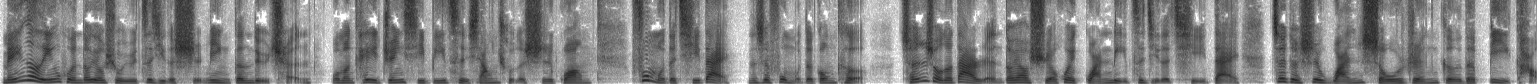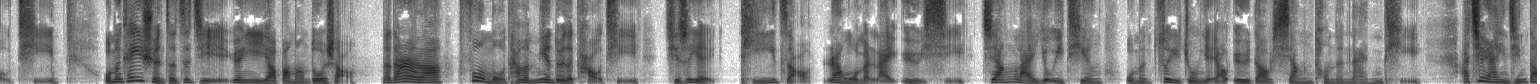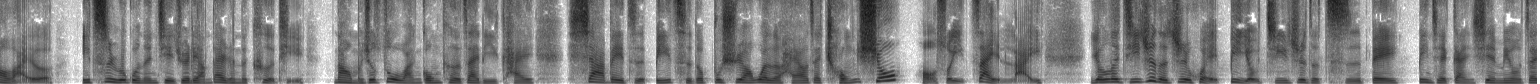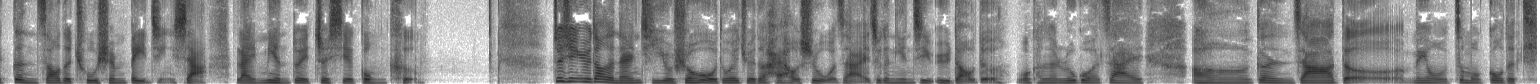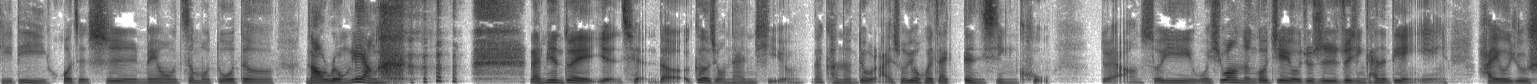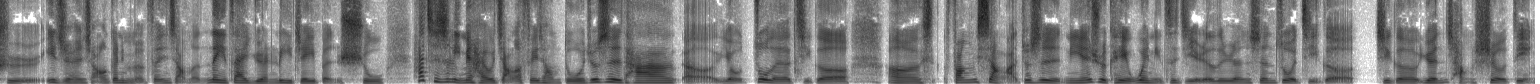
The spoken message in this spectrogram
每一个灵魂都有属于自己的使命跟旅程，我们可以珍惜彼此相处的时光。父母的期待，那是父母的功课。成熟的大人都要学会管理自己的期待，这个是完熟人格的必考题。我们可以选择自己愿意要帮忙多少。那当然啦，父母他们面对的考题，其实也。提早让我们来预习，将来有一天我们最终也要遇到相同的难题啊！既然已经到来了，一次如果能解决两代人的课题，那我们就做完功课再离开，下辈子彼此都不需要为了还要再重修哦，所以再来。有了极致的智慧，必有极致的慈悲，并且感谢没有在更糟的出生背景下来面对这些功课。最近遇到的难题，有时候我都会觉得还好是我在这个年纪遇到的。我可能如果在，呃，更加的没有这么够的体力，或者是没有这么多的脑容量，来面对眼前的各种难题，那可能对我来说又会再更辛苦。对啊，所以我希望能够借由就是最近看的电影，还有就是一直很想要跟你们分享的《内在原力》这一本书，它其实里面还有讲了非常多，就是它呃有做了几个呃方向啊，就是你也许可以为你自己人的人生做几个几个原厂设定，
